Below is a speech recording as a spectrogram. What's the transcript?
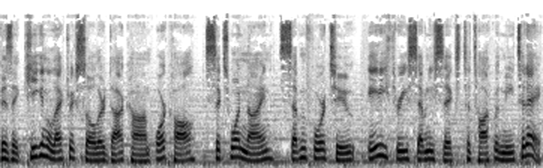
Visit KeeganElectricSolar.com or call 619 742 8376 to talk with me today.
